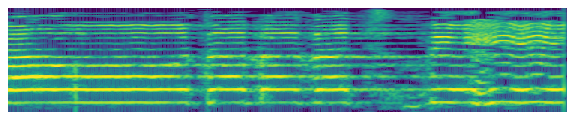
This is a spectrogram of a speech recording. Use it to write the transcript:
فانتبذت به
